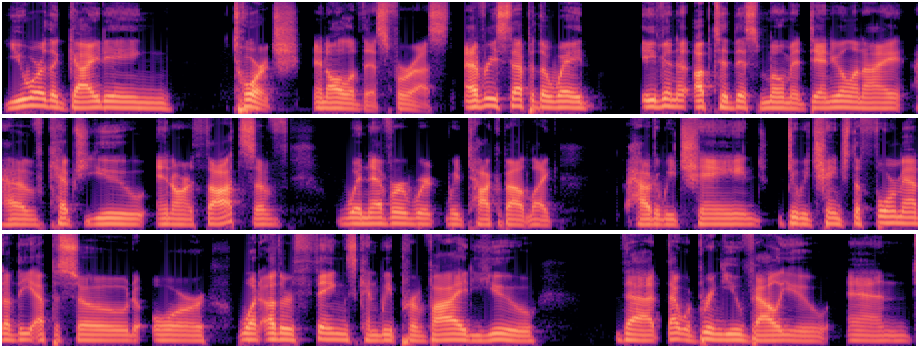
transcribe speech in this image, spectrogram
You are the guiding torch in all of this for us. Every step of the way, even up to this moment, Daniel and I have kept you in our thoughts of whenever we're, we talk about, like, how do we change? Do we change the format of the episode or what other things can we provide you that that would bring you value and,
